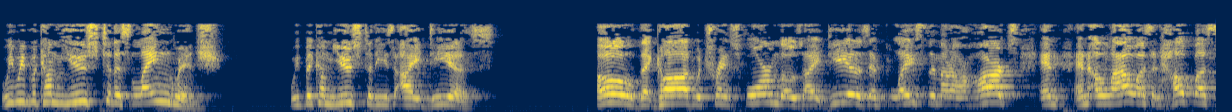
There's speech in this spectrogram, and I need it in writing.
We, we've become used to this language. We've become used to these ideas. Oh, that God would transform those ideas and place them in our hearts and, and allow us and help us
